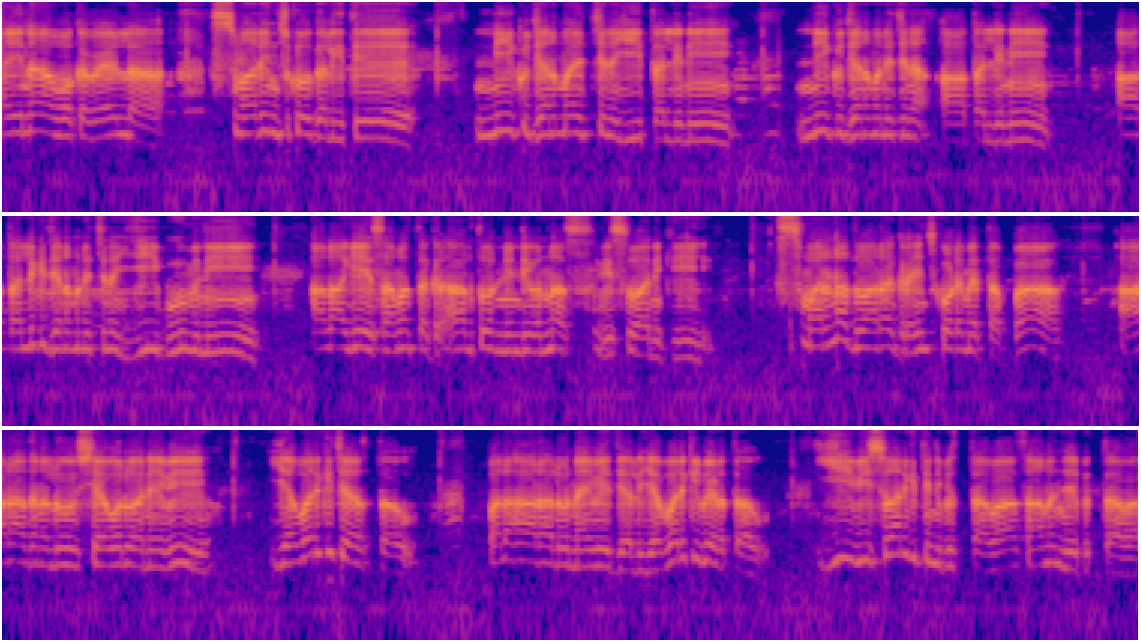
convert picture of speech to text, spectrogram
అయినా ఒకవేళ స్మరించుకోగలిగితే నీకు జన్మనిచ్చిన ఈ తల్లిని నీకు జన్మనిచ్చిన ఆ తల్లిని ఆ తల్లికి జన్మనిచ్చిన ఈ భూమిని అలాగే సమస్త గ్రహాలతో నిండి ఉన్న విశ్వానికి స్మరణ ద్వారా గ్రహించుకోవడమే తప్ప ఆరాధనలు సేవలు అనేవి ఎవరికి చేస్తావు? పలహారాలు నైవేద్యాలు ఎవరికి పెడతావు? ఈ విశ్వానికి తినిపిస్తావా? స్నానం చేపిస్తావా?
